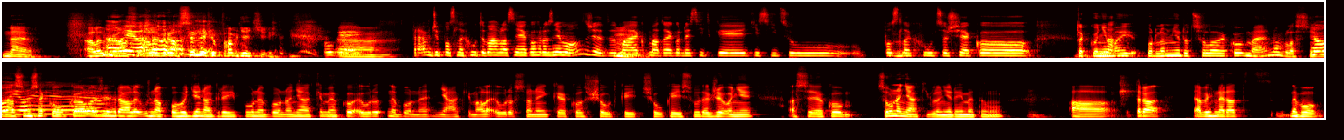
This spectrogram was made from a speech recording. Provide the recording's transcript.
Ne, ale vral, no, ale vral se mi do paměti. Okay. Uh, Právě, že poslechů to má vlastně jako hrozně moc, že to hmm. má, má to jako desítky tisíců poslechů, hmm. což jako... Tak oni na... mají podle mě docela jako jméno vlastně. No, Já jo, jsem se koukal, jo, jo. že hráli už na pohodě na Grapeu nebo na nějakém jako euro, nebo ne nějakým, ale Eurosonic jako showcase, showcaseu, takže oni asi jako jsou na nějaký vlně, dejme tomu. Hmm. A teda já bych nerad, nebo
